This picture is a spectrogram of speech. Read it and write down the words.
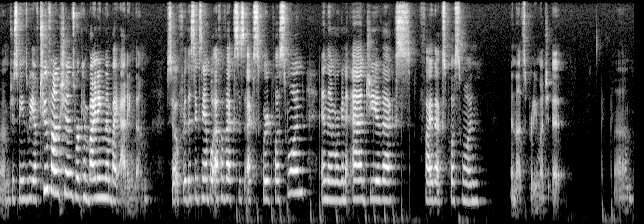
um, just means we have two functions, we're combining them by adding them. So for this example, f of x is x squared plus 1, and then we're going to add g of x, 5x plus 1, and that's pretty much it. Um,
